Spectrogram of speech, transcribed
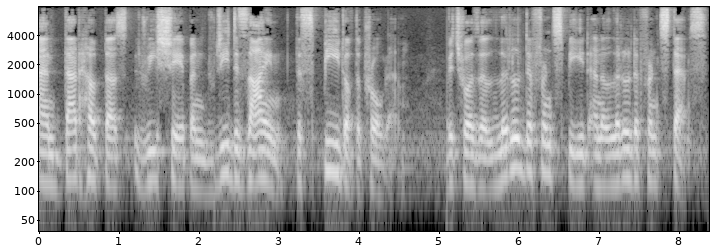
And that helped us reshape and redesign the speed of the program which was a little different speed and a little different steps,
